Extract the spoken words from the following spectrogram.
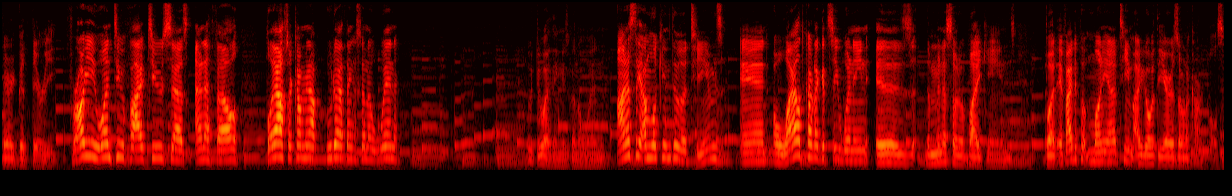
Very good theory. Froggy1252 says NFL playoffs are coming up. Who do I think is gonna win? Who do I think is gonna win? Honestly, I'm looking through the teams, and a wild card I could see winning is the Minnesota Vikings. But if I had to put money on a team, I'd go with the Arizona Cardinals.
